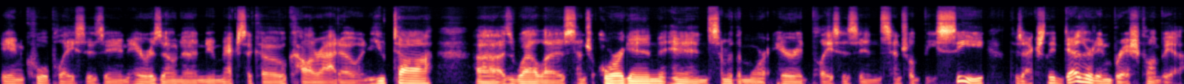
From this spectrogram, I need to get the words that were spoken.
in cool places in Arizona, New Mexico, Colorado, and Utah, uh, as well as Central Oregon and some of the more arid places in central BC. There's actually a desert in British Columbia.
